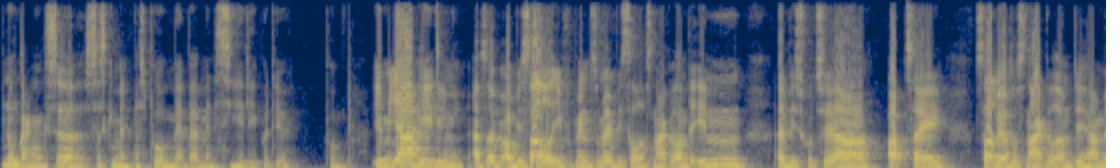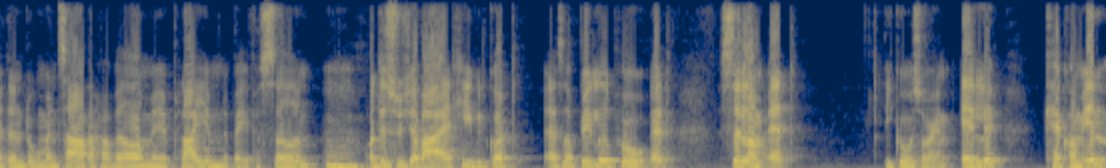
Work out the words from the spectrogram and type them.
nogle gange, så, så skal man passe på med, hvad man siger lige på det punkt. Jamen, jeg er helt enig. Altså, og vi sad i forbindelse med, at vi sad og snakkede om det inden, at vi skulle til at optage, så havde vi også snakket om det her med den dokumentar, der har været med plejehjemmene bag facaden. Mm. Og det synes jeg bare er et helt vildt godt altså, billede på, at selvom at i gåsøjen alle kan komme ind,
